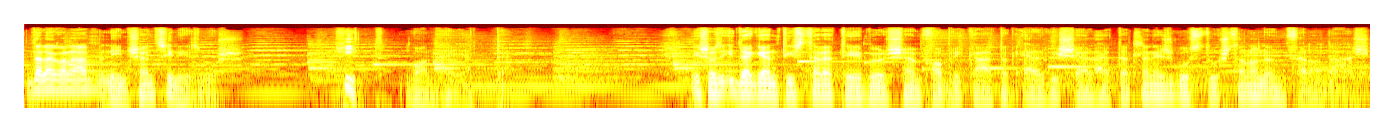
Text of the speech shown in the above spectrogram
de legalább nincsen cinizmus. Hit van helyette. És az idegen tiszteletéből sem fabrikáltak elviselhetetlen és guztustalan önfeladást.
